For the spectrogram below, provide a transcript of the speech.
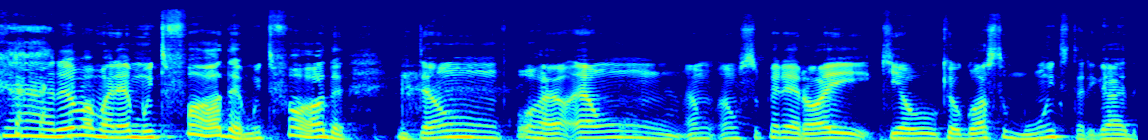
Caramba, mano, é muito foda, é muito foda. Então, porra, é, é um, é um, é um super-herói que eu, que eu gosto muito, tá ligado?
